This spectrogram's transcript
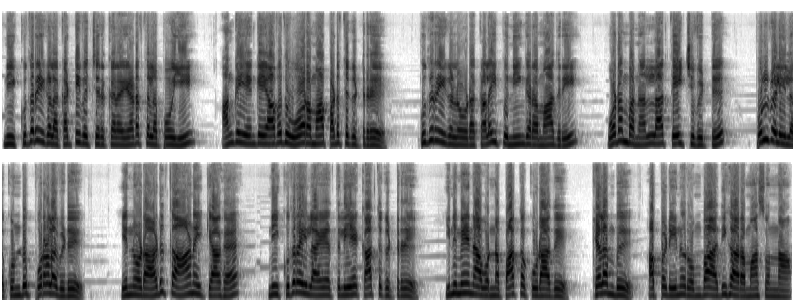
நீ குதிரைகளை கட்டி வச்சிருக்கிற இடத்துல போய் அங்க எங்கேயாவது ஓரமா படுத்துக்கிட்டுரு குதிரைகளோட களைப்பு நீங்கிற மாதிரி உடம்ப நல்லா தேய்ச்சு விட்டு புல்வெளியில கொண்டு புரள விடு. என்னோட அடுத்த ஆணைக்காக நீ குதிரை லாயத்திலேயே காத்துக்கிட்டுரு. இனிமே நான் உன்னை பார்க்க கூடாது. கிளம்பு அப்படின்னு ரொம்ப அதிகாரமா சொன்னான்.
